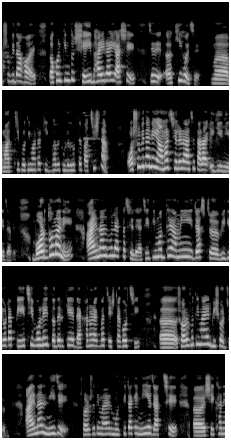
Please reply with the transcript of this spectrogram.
অসুবিধা হয়, তখন কিন্তু সেই ভাইরাই আসে যে কি হয়েছে? মাতৃ প্রতিমাটা ঠিকভাবে তুলে ধরতে পারছিস না? অসুবিধা নেই, আমার ছেলেরা আছে, তারা এগিয়ে নিয়ে যাবে। বর্ধমানে আয়নাল বলে একটা ছেলে আছে, ইতিমধ্যে আমি জাস্ট ভিডিওটা পেয়েছি বলেই তোদেরকে দেখানোর একবার চেষ্টা করছি। সরস্বতী মায়ের বিসর্জন। আয়নাল নিজে সরস্বতী মায়ের মূর্তিটাকে নিয়ে যাচ্ছে সেখানে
